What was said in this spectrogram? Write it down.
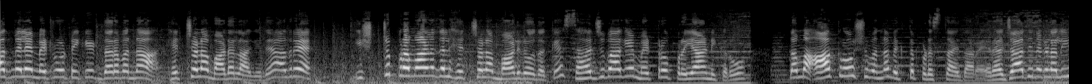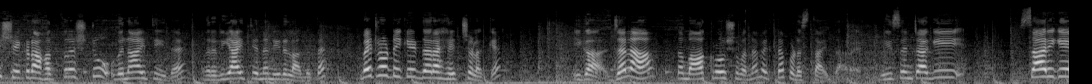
ಆದ್ಮೇಲೆ ಮೆಟ್ರೋ ಟಿಕೆಟ್ ದರವನ್ನ ಹೆಚ್ಚಳ ಮಾಡಲಾಗಿದೆ. ಆದರೆ ಇಷ್ಟು ಪ್ರಮಾಣದಲ್ಲಿ ಹೆಚ್ಚಳ ಮಾಡಿರೋದಕ್ಕೆ ಸಹಜವಾಗಿ ಮೆಟ್ರೋ ಪ್ರಯಾಣಿಕರು ತಮ್ಮ ಆಕ್ರೋಶವನ್ನ ವ್ಯಕ್ತಪಡಿಸ್ತಾ ಇದ್ದಾರೆ. ರಜಾ ದಿನಗಳಲ್ಲಿ ಶೇಕಡ ಹತ್ತರಷ್ಟು ವಿನಾಯಿತಿ ಇದೆ. ಅಂದ್ರೆ ರಿಯಾಯಿತಿಯನ್ನ ನೀಡಲಾಗುತ್ತೆ. ಮೆಟ್ರೋ ಟಿಕೆಟ್ ದರ ಹೆಚ್ಚಳಕ್ಕೆ ಈಗ ಜನ ತಮ್ಮ ಆಕ್ರೋಶವನ್ನ ವ್ಯಕ್ತಪಡಿಸ್ತಾ ಇದ್ದಾರೆ. ರೀಸೆಂಟ್ ಆಗಿ ಸಾರಿಗೆ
